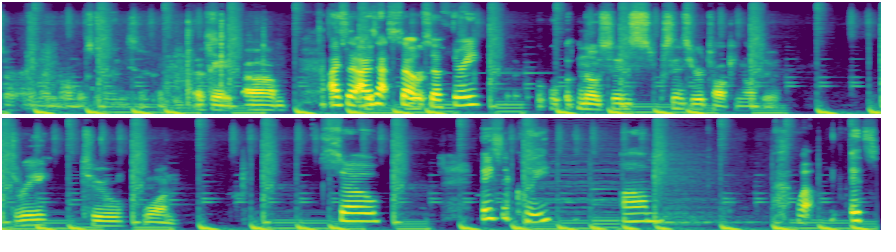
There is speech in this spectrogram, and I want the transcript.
Sorry, I'm almost telling you something. Okay. Um. I said I was at so, so three. No, since since you're talking, I'll do it. Three, two, one. So basically, um, well, it's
